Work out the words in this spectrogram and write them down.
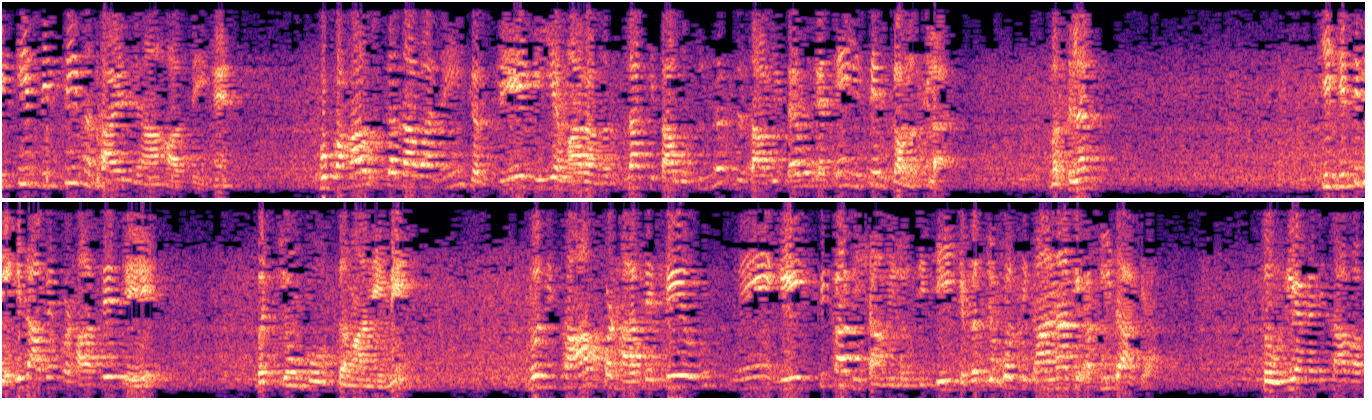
اکیس مسائل جہاں آتے ہیں۔ وہ کہا اس کا دعویٰ نہیں کرتے کہ یہ ہمارا مسئلہ کتاب و سنت سے ثابت ہے، وہ کہتے ہیں یہ صرف کا مسئلہ ہے۔ مثلا، کہ جتنی کتابیں پڑھاتے تھے، بچوں کو اس زمانے میں وہ نصاب پڑھاتے تھے، اس میں ایک فقہ بھی شامل ہوتی تھی کہ بچوں کو سکھانا کہ عقیدہ کیا۔ تو انڈیا کا نصاب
